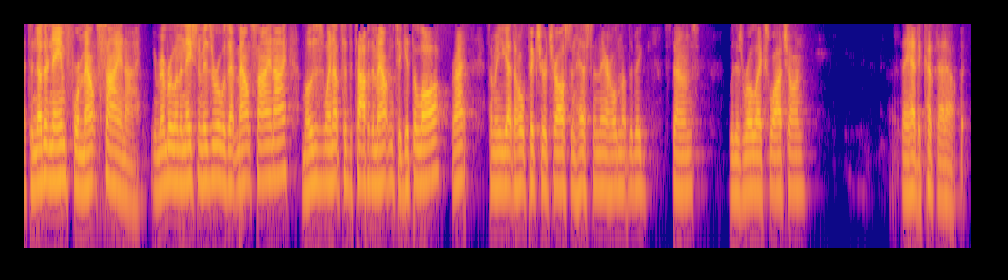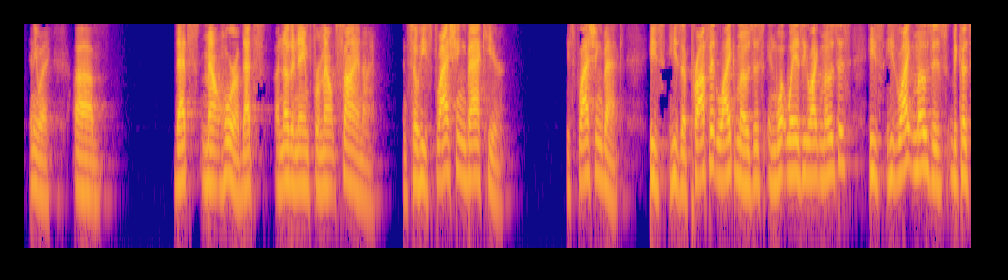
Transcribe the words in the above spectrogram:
that's another name for Mount Sinai. You remember when the nation of Israel was at Mount Sinai? Moses went up to the top of the mountain to get the law, right? Some of you got the whole picture of Charlton Heston there holding up the big stones with his Rolex watch on. They had to cut that out. But anyway, um, that's Mount Horeb. That's another name for Mount Sinai. And so he's flashing back here. He's flashing back. He's, he's a prophet like Moses. In what way is he like Moses? He's, he's like Moses because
